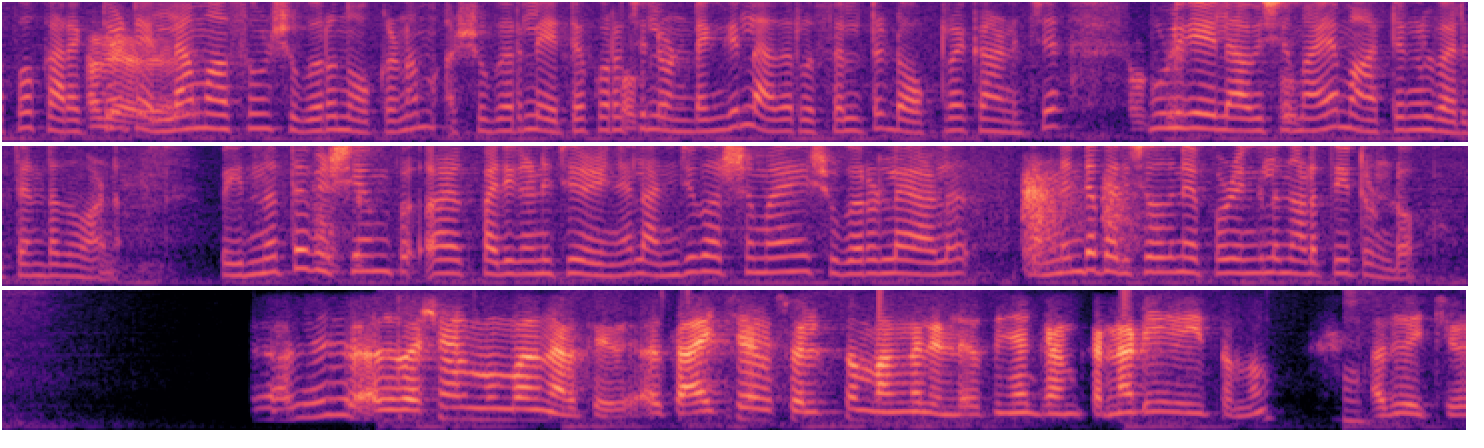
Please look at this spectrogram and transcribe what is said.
അപ്പോൾ കറക്റ്റായിട്ട് എല്ലാ മാസവും ഷുഗർ നോക്കണം. ഷുഗറിൽ ഏറ്റക്കുറച്ചിലുണ്ടെങ്കിൽ അത് റിസൾട്ട് ഡോക്ടറെ കാണിച്ച് ഗുളികയിൽ ആവശ്യമായ മാറ്റങ്ങൾ വരുത്തേണ്ടതുമാണ്. അപ്പോൾ ഇന്നത്തെ വിഷയം പരിഗണിച്ചു കഴിഞ്ഞാൽ അഞ്ച് വർഷമായി ഷുഗറുള്ള ആൾ കണ്ണിന്റെ പരിശോധന എപ്പോഴെങ്കിലും നടത്തിയിട്ടുണ്ടോ? അത് അത് വർഷങ്ങൾ മുമ്പാണ് നടത്തിയത്. അത് കാഴ്ച സ്വല്പം മങ്ങലുണ്ട്. അപ്പൊ ഞാൻ കണ്ണാടി തന്നു. അത് വെച്ചു.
